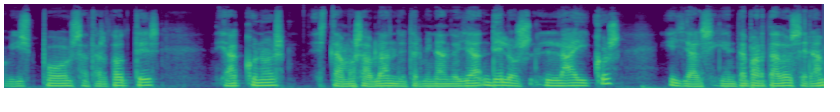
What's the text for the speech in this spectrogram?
obispos, sacerdotes, diáconos. Estamos hablando y terminando ya de los laicos y ya el siguiente apartado será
